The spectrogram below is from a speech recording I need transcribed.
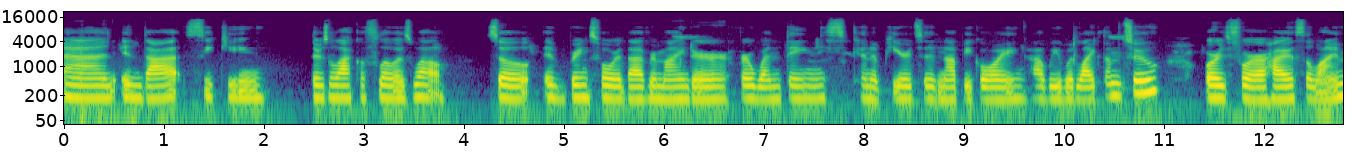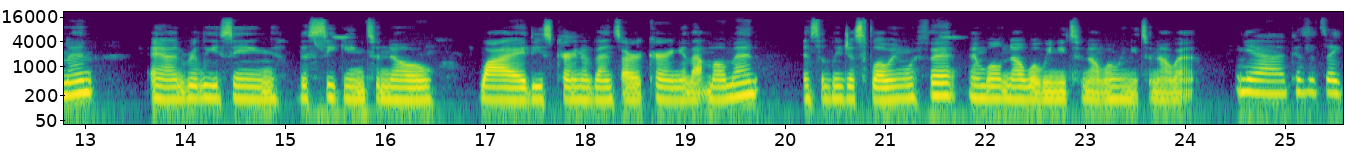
And in that seeking, there's a lack of flow as well. So it brings forward that reminder for when things can appear to not be going how we would like them to, or for our highest alignment, and releasing the seeking to know why these current events are occurring in that moment and simply just flowing with it. And we'll know what we need to know when we need to know it. Yeah, because it's like,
